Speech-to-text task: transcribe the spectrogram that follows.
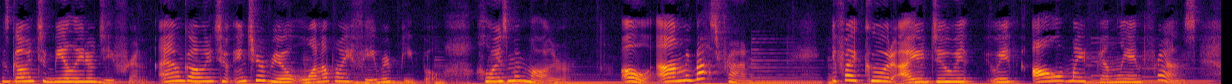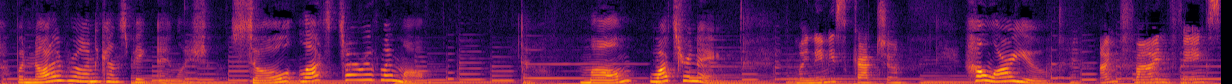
is going to be a little different. I am going to interview one of my favorite people, who is my mother. Oh, and my best friend. If I could, I would do it with all of my family and friends, but not everyone can speak English. So let's start with my mom. Mom, what's your name? My name is Katja. How are you? I'm fine, thanks.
